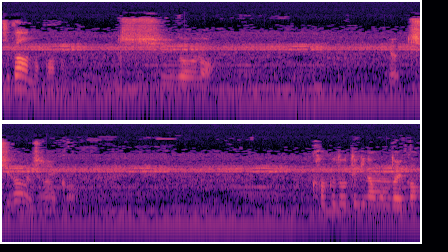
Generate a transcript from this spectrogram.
違うのかな？違うないや違うんじゃないか。角度的な問題か？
